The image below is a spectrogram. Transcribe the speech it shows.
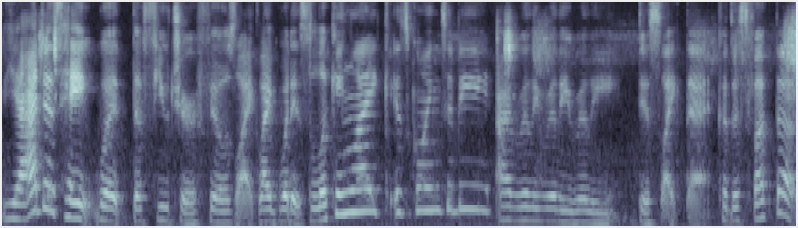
Yeah, I just hate what the future feels like. Like what it's looking like it's going to be. I really really really dislike that cuz it's fucked up.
